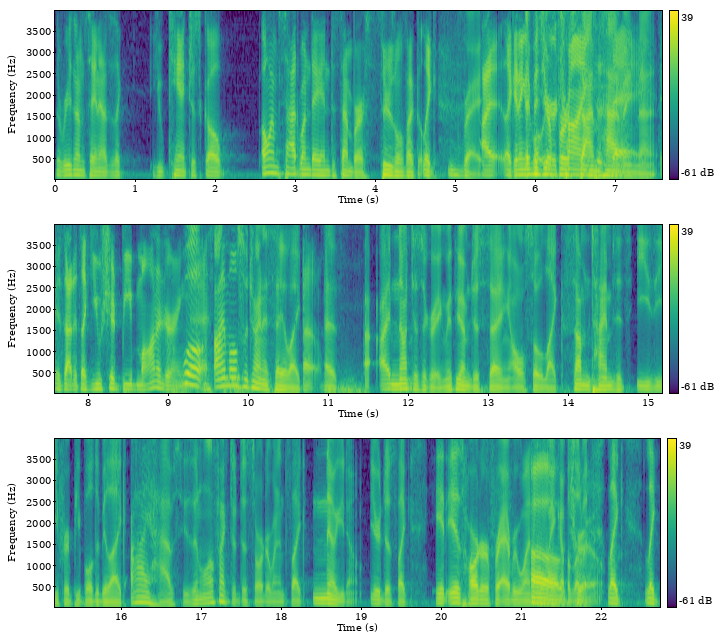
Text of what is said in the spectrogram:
The reason I'm saying that is like you can't just go. Oh, I'm sad one day in December. Seasonal affective. Like Right. I like. I think If it's your first time having that. is that it's like you should be monitoring. Well, this. I'm also trying to say like Oh. as I- I'm not disagreeing with you. I'm just saying also like sometimes it's easy for people to be like I have seasonal affective disorder when it's like no you don't. You're just like it is harder for everyone to Oh, wake up a little bit. Like like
